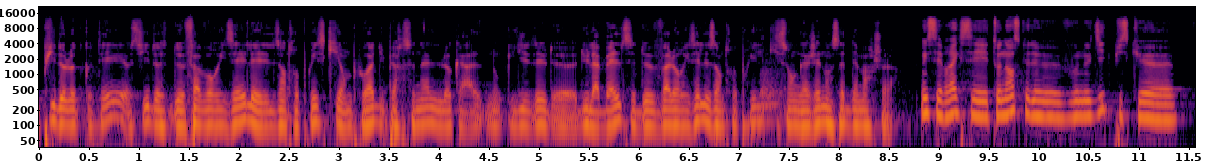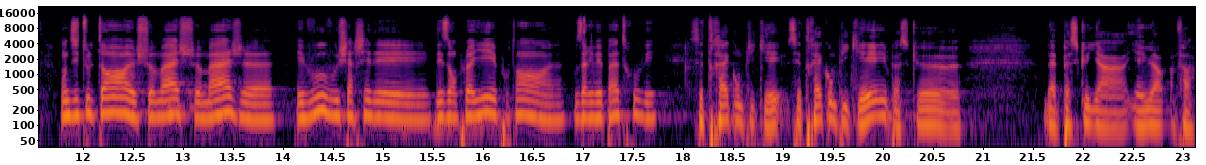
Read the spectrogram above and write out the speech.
puis de l'autre côté aussi de, de favoriser les, les entreprises qui emploient du personnel local. Donc l'idée du label, c'est de valoriser les entreprises qui sont engagées dans cette démarche-là. Oui, c'est vrai que c'est étonnant ce que vous nous dites, puisque on dit tout le temps euh, chômage, chômage, euh, et vous, vous cherchez des, des employés, et pourtant, euh, vous n'arrivez pas à trouver. C'est très compliqué. C'est très compliqué parce que ben parce qu'il y, a eu, enfin,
